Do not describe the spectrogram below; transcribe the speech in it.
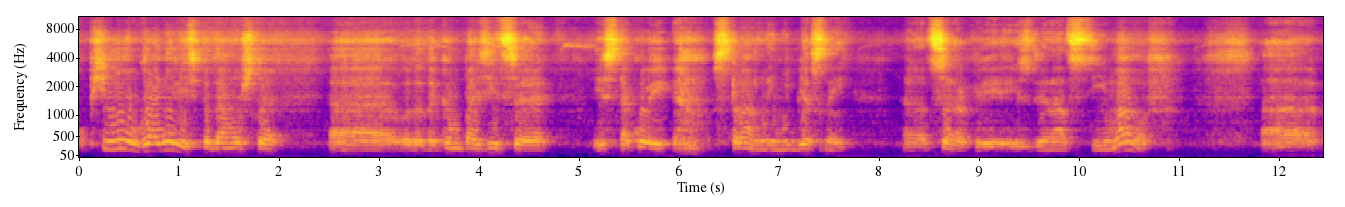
общего. Ну, уклонились, потому что э, вот эта композиция из такой странной небесной э, церкви из 12 имамов, а,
